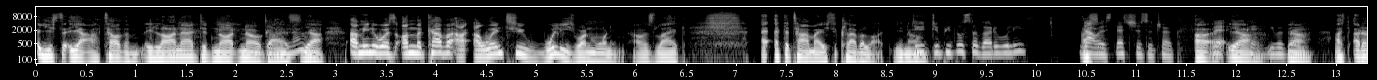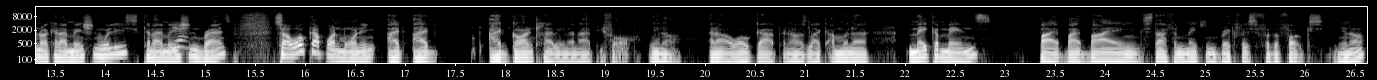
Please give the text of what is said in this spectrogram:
Used to, yeah i'll tell them ilana did not know guys know. yeah i mean it was on the cover I, I went to woolies one morning i was like at the time i used to club a lot you know Do, do people still go to Woolies? No, it's, that's just a joke. Uh, but, yeah, okay, you were yeah. I, I don't know. Can I mention Woolies? Can I mention brands? So I woke up one morning. I'd I'd I'd gone clubbing the night before, you know, and I woke up and I was like, I'm gonna make amends by by buying stuff and making breakfast for the folks, you know.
